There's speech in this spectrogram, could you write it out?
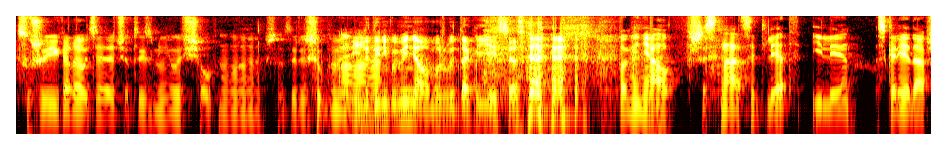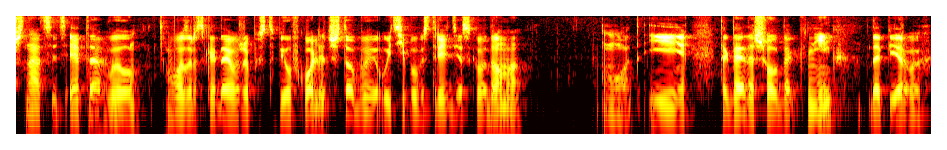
Слушай, и когда у тебя что-то изменилось, щелкнуло, что ты решил поменять? А... Или ты не поменял, может быть, так и есть сейчас? Поменял в 16 лет или, скорее, да, в 16. Это был возраст, когда я уже поступил в колледж, чтобы уйти побыстрее из детского дома вот. И тогда я дошел до книг, до первых,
